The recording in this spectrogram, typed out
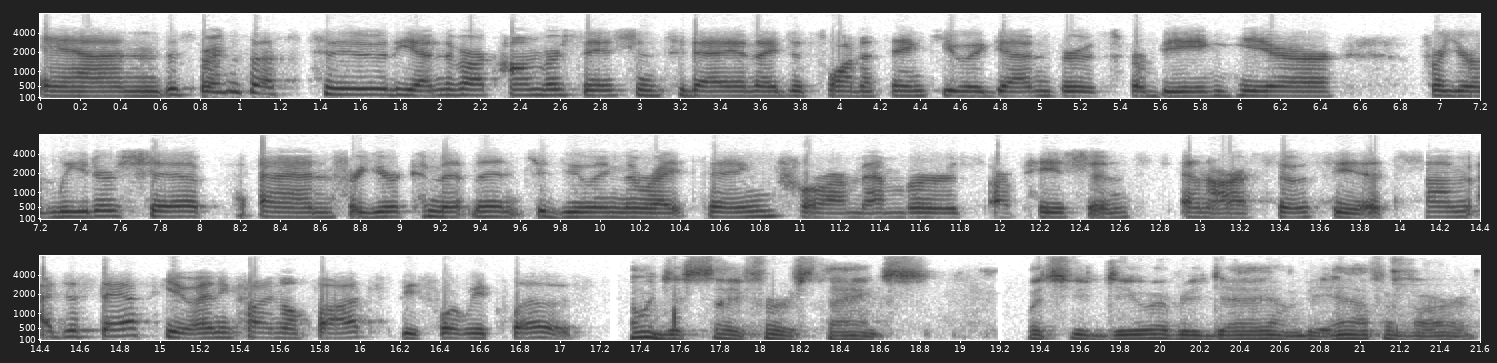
And this brings us to the end of our conversation today. And I just want to thank you again, Bruce, for being here, for your leadership, and for your commitment to doing the right thing for our members, our patients, and our associates. Um, I just ask you any final thoughts before we close. I would just say first, thanks. What you do every day on behalf of our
